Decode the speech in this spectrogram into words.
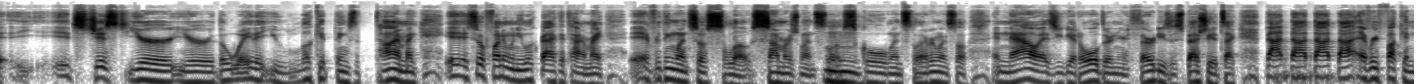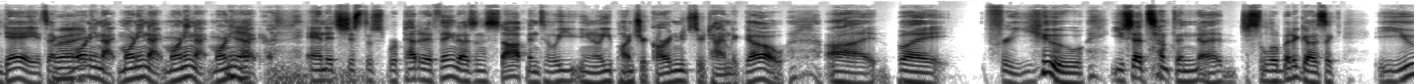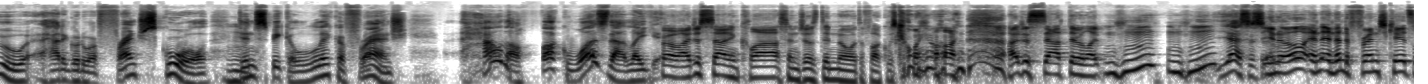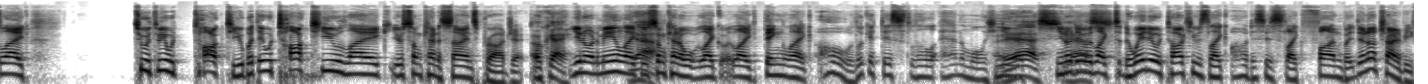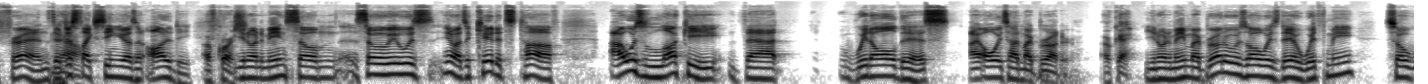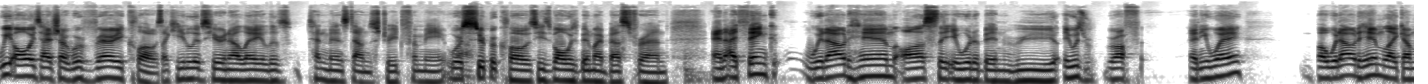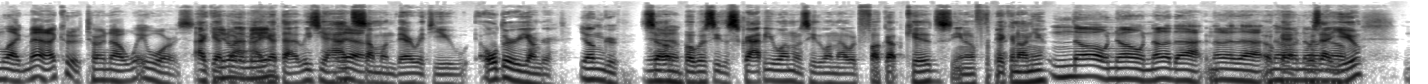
it's just your your the way that you look at things at the time. Like it's so funny when you look back at time, right? Everything went so slow. Summers went slow, Mm. school went slow, everyone slow. And now as you get older in your 30s especially, it's like dot dot dot dot every fucking day. It's like Right. morning night, morning night, morning night, morning Yeah. night. And it's just this repetitive thing that doesn't stop until you you know you punch your card and it's your time to go. Uh, but for you, you said something uh, just a little bit ago. It's like you had to go to a French school, Mm-hmm. didn't speak a lick of French. How the fuck was that? Like, Bro, I just sat in class and just didn't know what the fuck was going on. I just sat there like, mm-hmm, mm-hmm. yes, you know, and, and then the French kids like two or three would talk to you, but they would talk to you like you're some kind of science project. Okay. You know what I mean? Like Yeah. you're some kind of like like thing like, oh, look at this little animal here. Yes, You know, they would yes. like to, the way they would talk to you is like, oh, this is like fun, but they're not trying to be friends. They're just No. like seeing you as an oddity. Of course. You know what I mean? So mm, so it was, you know, as a kid it's tough. I was lucky that with all this, I always had my brother. okay. You know what I mean? My brother was always there with me. So we always had each other. We're very close. Like he lives here in LA, he lives 10 minutes down the street from me. We're super close. He's always been my best friend. And I think without him, honestly, it would have been real. It was rough anyway. But without him, like I'm like, man, I could have turned out way worse. I get you know that. what I mean? I get that. At least you had Yeah. someone there with you, older or younger. Younger. So, Yeah. but was he the scrappy one? Was he the one that would fuck up kids, you know, for picking on you? no, no, none of that. None of that. Okay. No, no. was that no. you?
